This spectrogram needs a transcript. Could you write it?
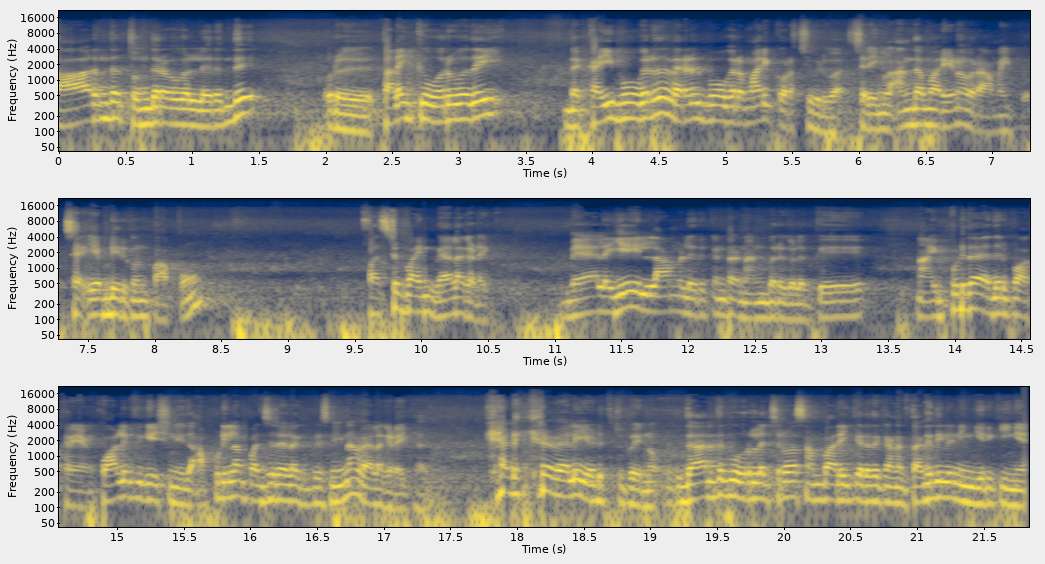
சார்ந்த தொந்தரவுகளிலிருந்து ஒரு தலைக்கு வருவதை இந்த கை போகிறது விரல் போகிற மாதிரி குறைச்சி விடுவார். சரிங்களா? அந்த மாதிரியான ஒரு அமைப்பு. சரி எப்படி இருக்குன்னு பார்ப்போம். ஃபஸ்ட்டு பாயிண்ட் வேலை கிடைக்கும். வேலையே இல்லாமல் இருக்கின்ற நண்பர்களுக்கு நான் இப்படி தான் எதிர்பார்க்குறேன் குவாலிஃபிகேஷன் இது. அப்படிலாம் பஞ்சலைக்கு பேசுனீங்கன்னா வேலை கிடைக்காது. கிடைக்கிற வேலையை எடுத்துகிட்டு போயிடணும். உதாரணத்துக்கு ஒரு லட்ச ரூபா சம்பாதிக்கிறதுக்கான தகுதியில் நீங்கள் இருக்கீங்க.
